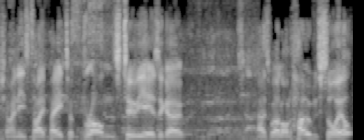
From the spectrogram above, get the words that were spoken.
Chinese Taipei took bronze two years ago. as well on home soil.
